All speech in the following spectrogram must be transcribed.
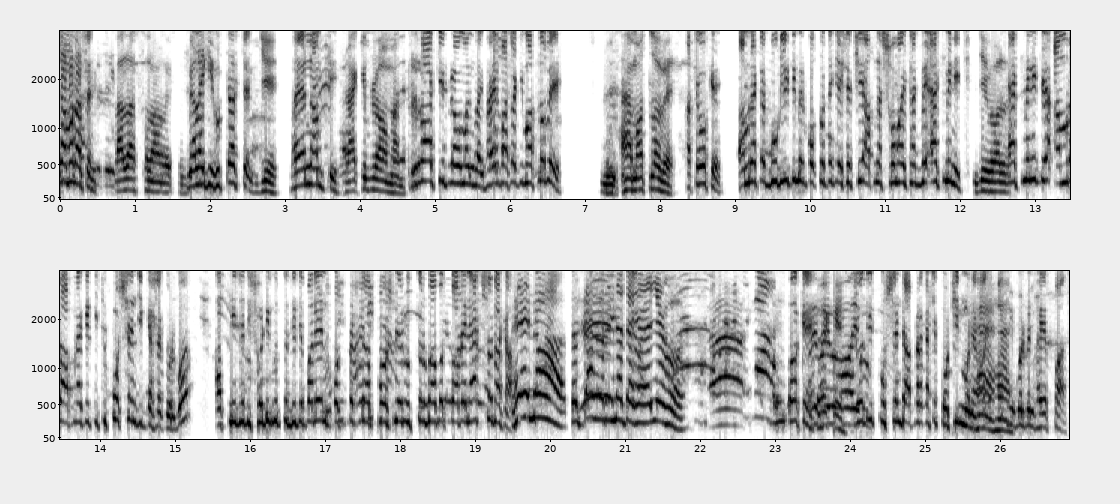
কেমন আছেন? ভালো আসসালামু আলাইকুম। মেলায় কি ঘুরতে আসছেন? জি। ভাইয়ের নাম কি? রাকিব রহমান। রাকিব রহমান ভাই ভাইয়ের বাসা কি মতলবে? হ্যাঁ মতলবে। আচ্ছা ওকে। আমরা একটা গুগলি টিমের পক্ষ থেকে এসেছি আপনার সময় থাকবে এক মিনিট। জি বল। এক মিনিটে আমরা আপনাকে কিছু কোশ্চেন জিজ্ঞাসা করব। আপনি যদি সঠিক উত্তর দিতে পারেন প্রত্যেকটা প্রশ্নের উত্তর বাবদ পাবেন একশো টাকা। ওকে. যদি কোশ্চেনটা আপনার কাছে কঠিন মনে হয় হ্যাঁ, হ্যাঁ। আপনি বলবেন ভাইয়া পাস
